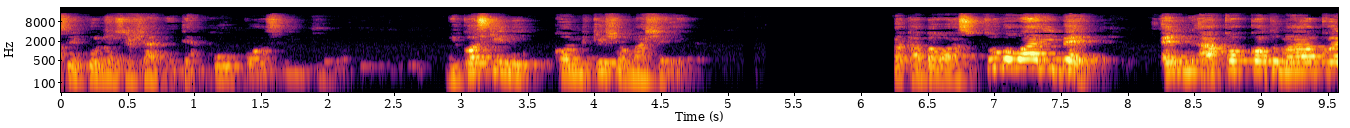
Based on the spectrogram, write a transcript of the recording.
sí ìkó lọ social media. Kò pọ̀ sí because kí ni communication máa ṣẹlẹ̀. Ká bá wa sùn tó bá wá rí bẹ́ẹ̀ ẹni àkọ́kọ́ tó máa kọ́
